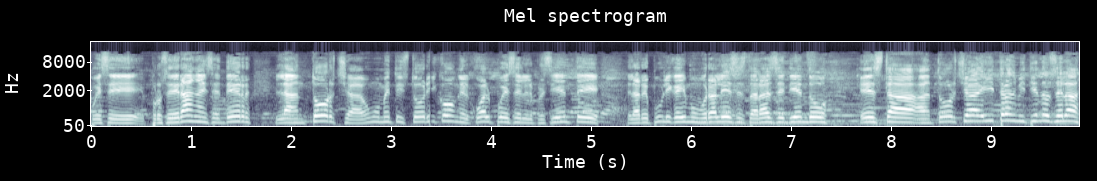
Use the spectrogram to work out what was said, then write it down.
pues eh, procederán a encender la antorcha, un momento histórico en el cual pues el presidente de la República Jimmy Morales estará encendiendo esta antorcha y transmitiéndosela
